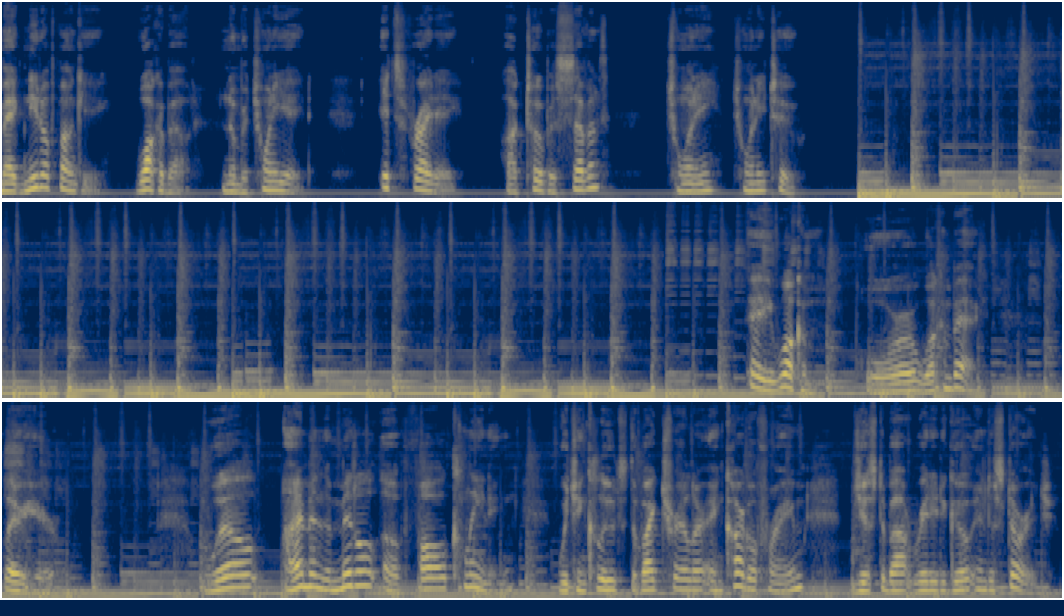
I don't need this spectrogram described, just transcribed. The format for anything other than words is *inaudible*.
Magnetofunky, Walkabout, number 28. It's Friday, October 7th, 2022. Hey, welcome, or welcome back. Larry here. Well, I'm in the middle of fall cleaning, which includes the bike trailer and cargo frame just about ready to go into storage.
